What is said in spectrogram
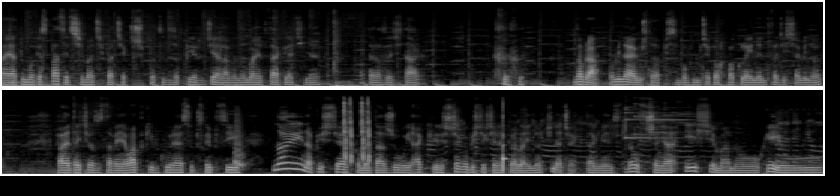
A ja tu mogę spację trzymać i patrzcie jak to szybko wtedy zapierdziela, bo normalnie to tak leci, nie? A teraz leci tak. Dobra, pominąłem już te napisy, bo bym czekał chyba kolejne 20 minut. Pamiętajcie o zostawieniu łapki w górę, subskrypcji. No i napiszcie w komentarzu, jak, z czego byście chcieli kolejny odcineczek. Tak więc do usłyszenia i siemano, heju!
